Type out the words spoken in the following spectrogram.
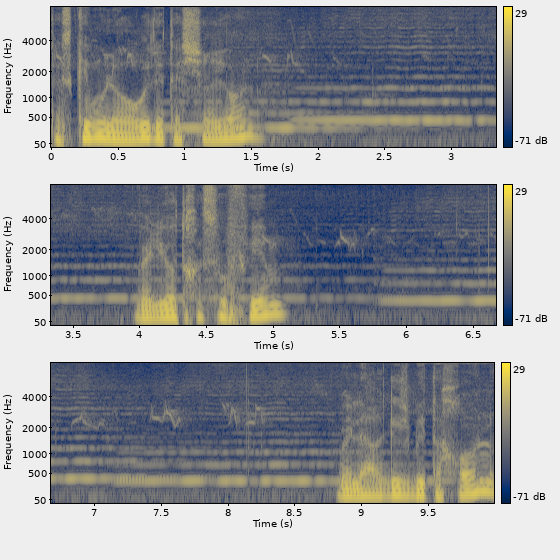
תסכימו להוריד את השריון ולהיות חשופים ולהרגיש ביטחון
